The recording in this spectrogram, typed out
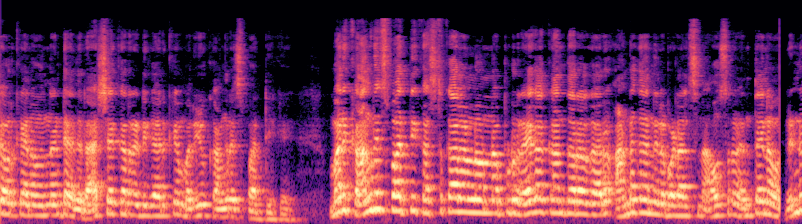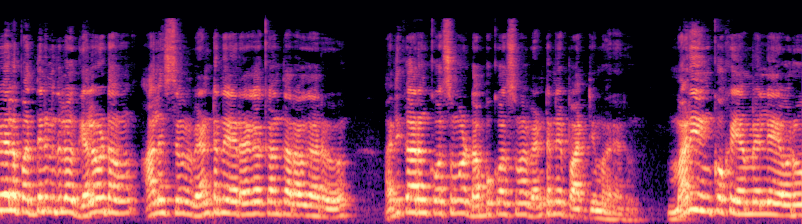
ఎవరికైనా ఉందంటే అది రాజశేఖర్ రెడ్డి గారికి మరియు కాంగ్రెస్ పార్టీకి. మరి కాంగ్రెస్ పార్టీ కష్టకాలంలో ఉన్నప్పుడు రేఖా కాంతారావు గారు అండగా నిలబడాల్సిన అవసరం ఎంతైనా రెండు వేల పద్దెనిమిదిలో గెలవడం ఆలస్యం. వెంటనే రేఖా కాంతారావు గారు అధికారం కోసమో డబ్బు కోసమో వెంటనే పార్టీ మారారు. మరి ఇంకొక ఎమ్మెల్యే ఎవరు?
